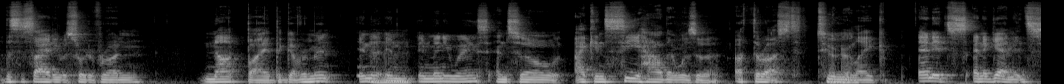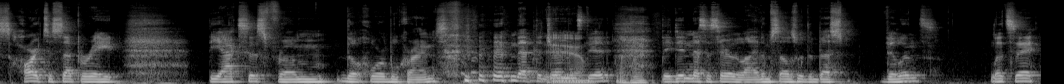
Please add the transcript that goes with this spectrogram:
the society was sort of run not by the government in in, mm-hmm. in many ways, and so I can see how there was a, a thrust to Okay. like, and it's and again, it's hard to separate the Axis from the horrible crimes that the Germans Yeah. did. Uh-huh. They didn't necessarily lie themselves with the best villains, let's say,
